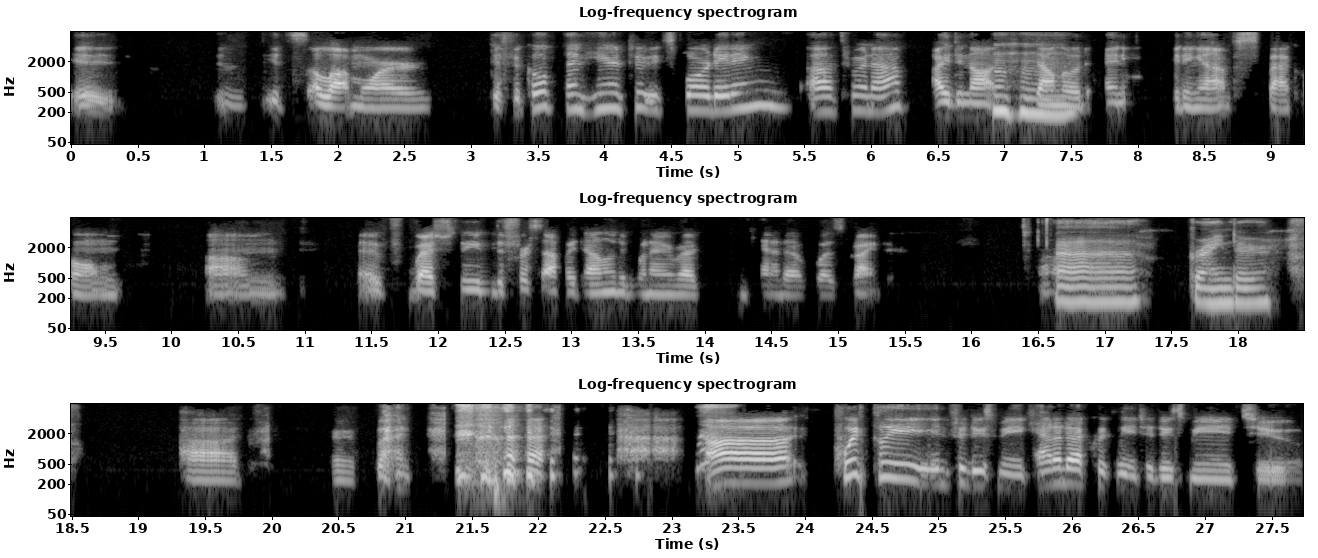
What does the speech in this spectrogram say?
it, it's a lot more difficult than here to explore dating uh, through an app. I did not mm-hmm. download any dating apps back home. Um, actually, the first app I downloaded when I arrived in Canada was Grindr. Ah, um, uh, Grindr. Uh, but uh, quickly introduced me, Canada quickly introduced me to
